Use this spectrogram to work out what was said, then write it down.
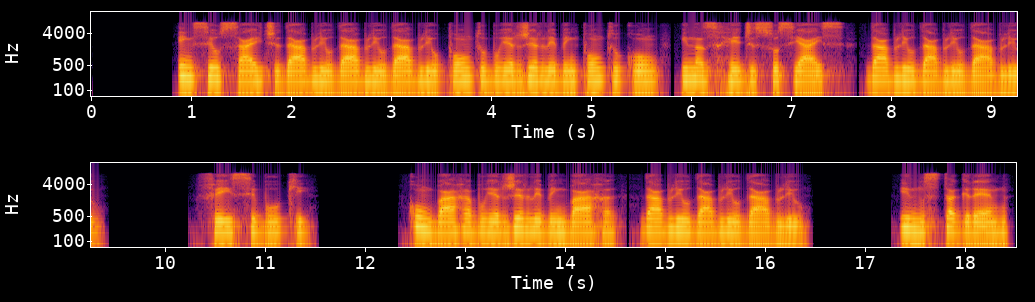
Em seu site www.buergerleben.com e nas redes sociais www. Facebook com barra Buergerleben barra www. Instagram,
